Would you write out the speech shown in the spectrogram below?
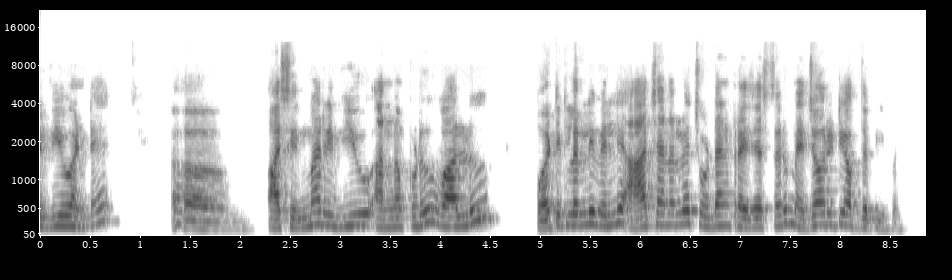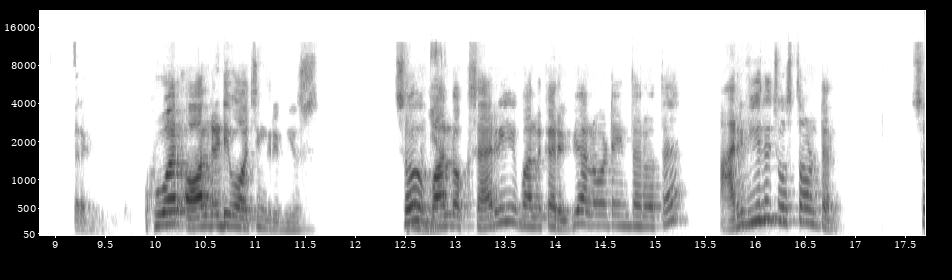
రివ్యూ అంటే ఆ, సినిమా రివ్యూ అన్నప్పుడు వాళ్ళు పర్టికులర్లీ వెళ్ళి ఆ ఛానల్లో చూడడానికి ట్రై చేస్తారు majority of the people who are already watching reviews so. వాళ్ళు ఒకసారి వాళ్ళకి ఆ రివ్యూ అలవాటు అయిన తర్వాత ఆ రివ్యూలో చూస్తూ ఉంటారు. So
